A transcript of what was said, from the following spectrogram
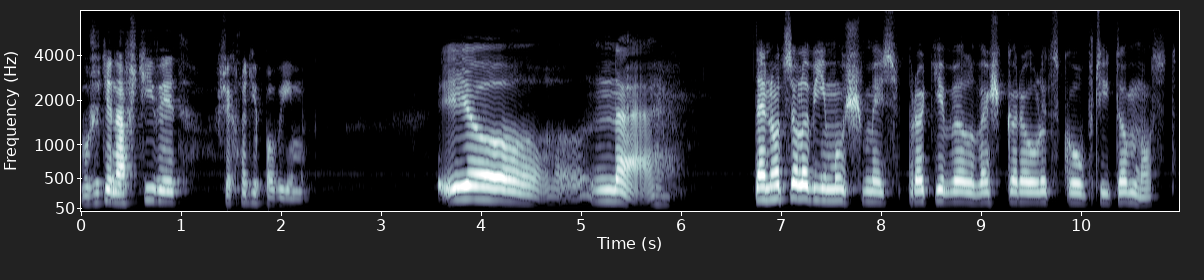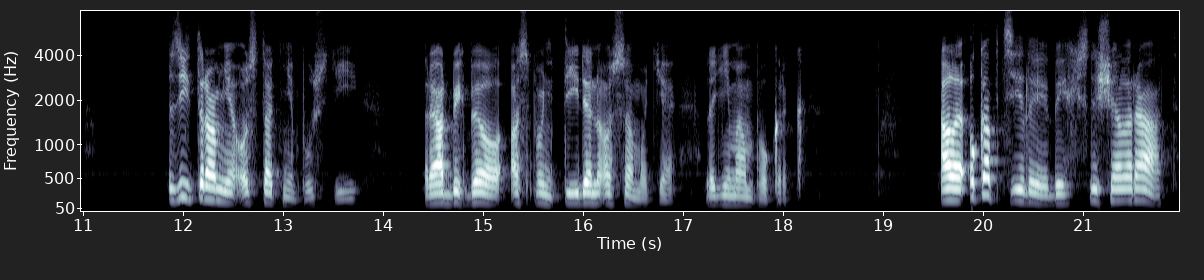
Můžu tě navštívit, všechno ti povím. Jo, ne. Ten ocelový muž mi zprotivil veškerou lidskou přítomnost. Zítra mě ostatně pustí. Rád bych byl aspoň týden o samotě. Lidi mám pokrk. Ale o kapcíli bych slyšel rád.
